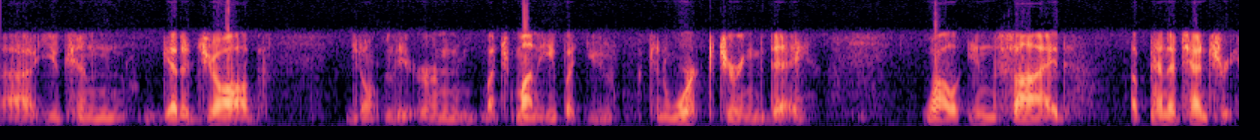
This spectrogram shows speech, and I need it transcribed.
uh, you can get a job. You don't really earn much money, but you can work during the day while inside a penitentiary.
